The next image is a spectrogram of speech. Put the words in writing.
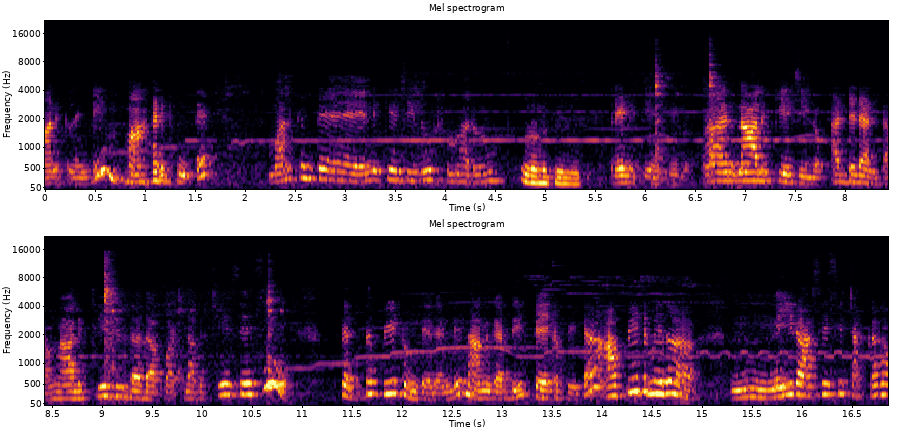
మానకలండి. మానడికంటే మానకంటే ఎన్ని కేజీలు సుమారు? రెండు కేజీలు. రెండు కేజీలు. నాలుగు కేజీలు అడ్డెడు అంటాం నాలుగు కేజీలు దాదాపు అట్లాగా చేసేసి పెద్ద పీట ఉండేదండి. నాన్నగారిది తేక పీట. ఆ పీట మీద నెయ్యి రాసేసి చక్కగా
